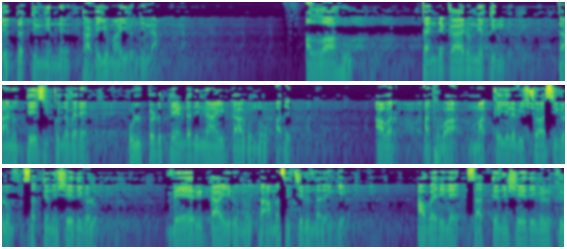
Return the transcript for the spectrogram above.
യുദ്ധത്തിൽ നിന്ന് തടയുമായിരുന്നില്ല. അള്ളാഹു തന്റെ കാരുണ്യത്തിൽ താൻ ഉദ്ദേശിക്കുന്നവരെ ഉൾപ്പെടുത്തേണ്ടതിനായിട്ടാകുന്നു അത്. അവർ അഥവാ മക്കയിലെ വിശ്വാസികളും സത്യനിഷേധികളും വേറിട്ടായിരുന്നു താമസിച്ചിരുന്നതെങ്കിൽ അവരിലെ സത്യനിഷേധികൾക്ക്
